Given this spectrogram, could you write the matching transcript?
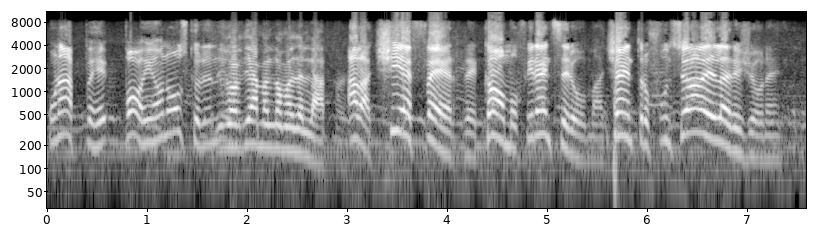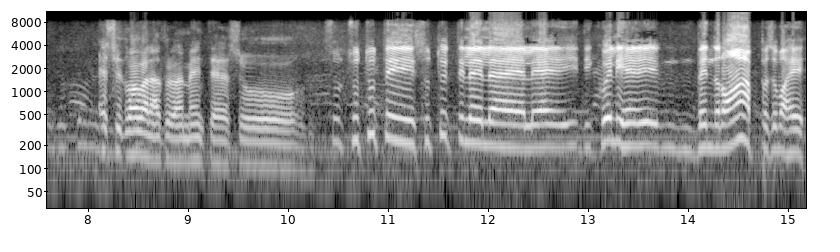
un'app che pochi conoscono. Ricordiamo il nome dell'app. Allora, CFR, Como, Firenze, Roma, centro funzionale della regione. E si trova naturalmente su... Su, su tutti, su tutti le, le, le, di quelli che vendono app, insomma che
